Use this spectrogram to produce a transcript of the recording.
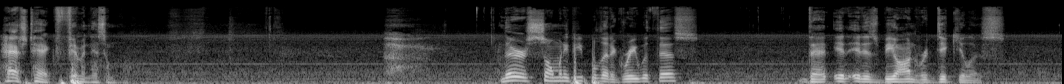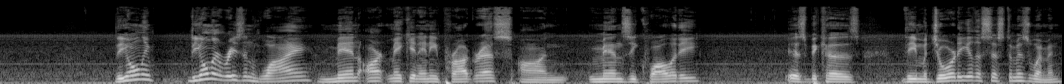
Hashtag feminism. There are so many people that agree with this that it, it is beyond ridiculous. The only the only reason why men aren't making any progress on men's equality is because the majority of the system is women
